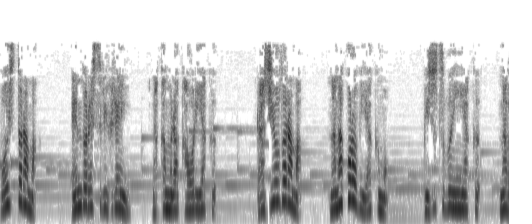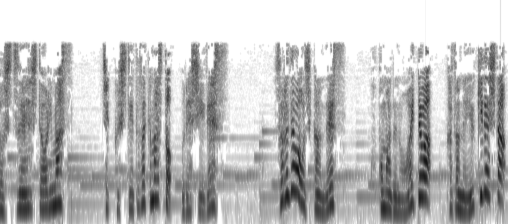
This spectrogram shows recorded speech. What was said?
ボイスドラマ、エンドレスリフレイン、中村香織役、ラジオドラマ、七転び役も、美術部員役など出演しております。チェックしていただけますと嬉しいです。それではお時間です。ここまでのお相手は、風根ゆきでした。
